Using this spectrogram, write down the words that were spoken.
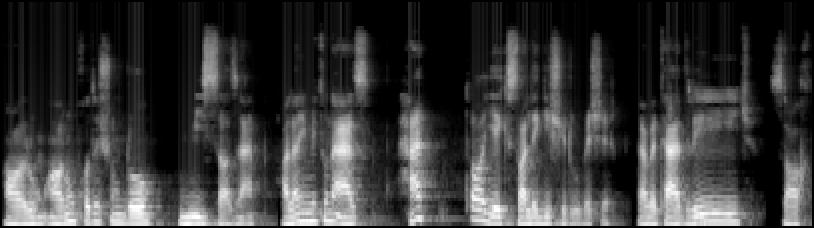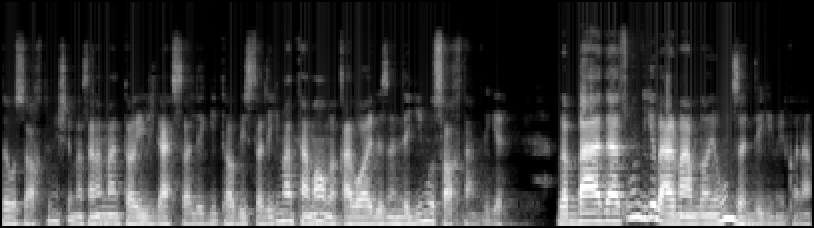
آروم آروم خودشون رو می‌سازن. حالا این می‌تونه از حتی یک سالگی شروع بشه و به تدریج ساخته و ساخته میشه مثلا من تا 18 سالگی تا 20 سالگی من تمام قواعد زندگیمو ساختم دیگه. و بعد از اون دیگه بر مبنای اون زندگی می‌کنم.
